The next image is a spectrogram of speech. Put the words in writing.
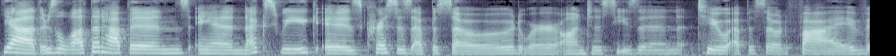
yeah, there's a lot that happens. And next week is Chris's episode. We're on to season two, episode five.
